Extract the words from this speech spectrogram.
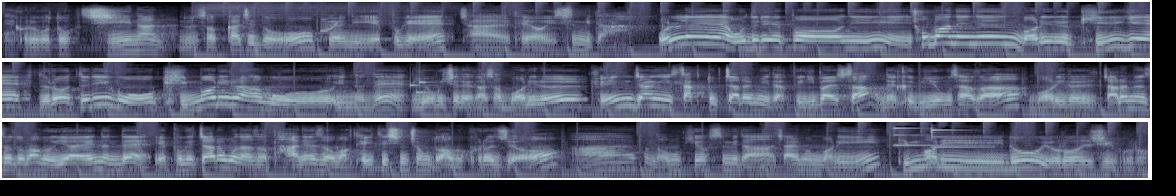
네, 그리고 또 진한 눈썹까지도 표현이 예쁘게 잘 되어 있습니다. 원래 오드리 헵번이 초반에는 머리를 길게 늘어뜨리고 긴 머리를 하고 있는데 미용실에 가서 머리를 굉장히 싹둑 자릅니다. 그 이발사, 네, 그 미용사가 제가 머리를 자르면서도 막 의아해했는데 예쁘게 자르고 나서 반해서 막 데이트 신청도 하고 그러죠. 아, 이거 너무 귀엽습니다. 짧은 머리. 뒷머리도 이런 식으로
